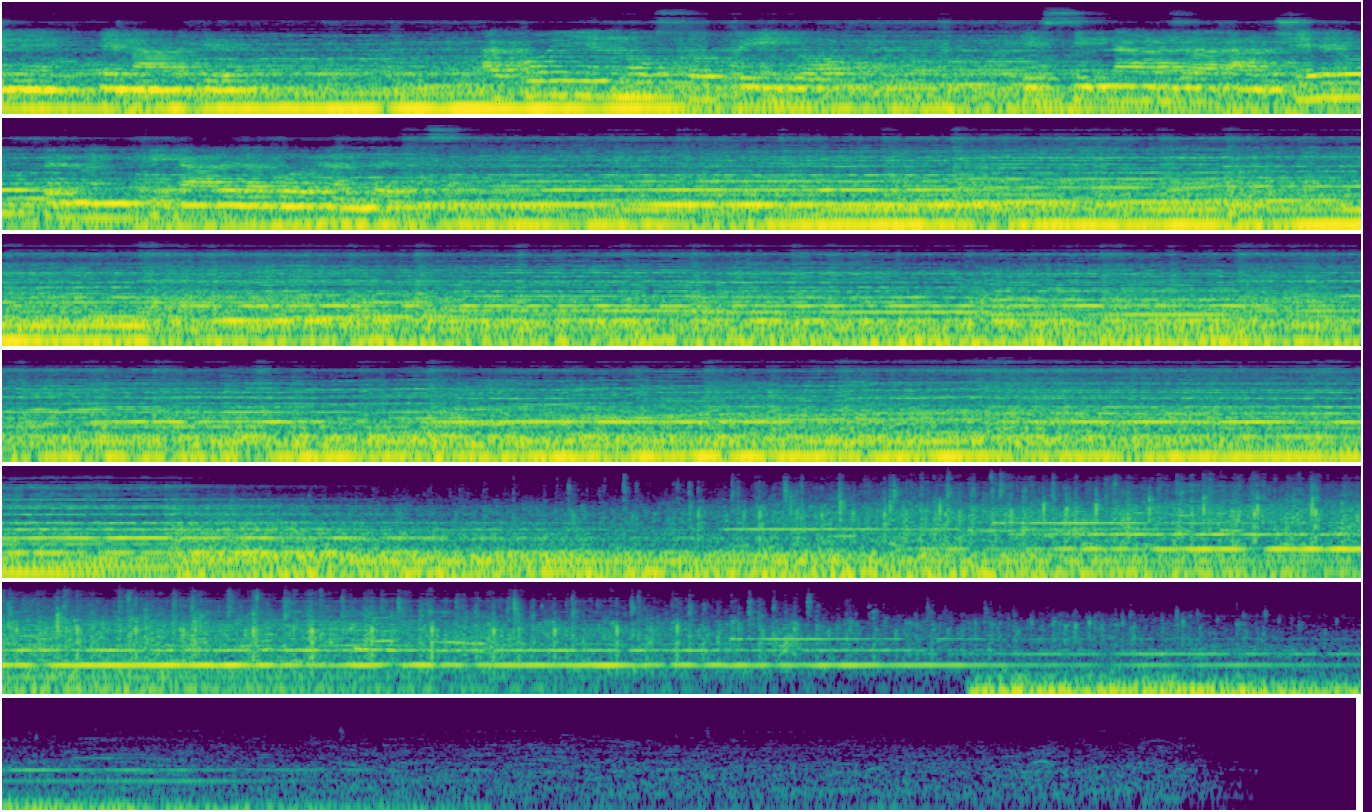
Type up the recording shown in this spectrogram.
Vergine e Martire, accogli il nostro grido che si innalza al cielo per magnificare la tua grandezza.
